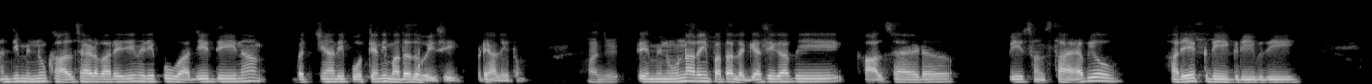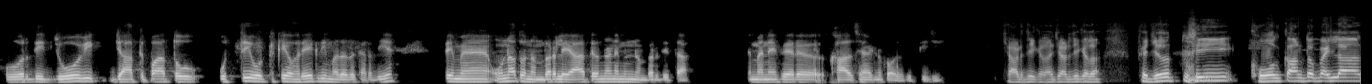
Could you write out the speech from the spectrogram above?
ਹਾਂਜੀ ਮੈਨੂੰ ਖਾਲਸਾ ਬਾਰੇ ਜੀ ਮੇਰੀ ਭੂਆ ਜੀ ਦੀ ਨਾ ਬੱਚਿਆਂ ਦੀ ਪੋਤਿਆਂ ਦੀ ਮਦਦ ਹੋਈ ਸੀ ਪਟਿਆਲੇ ਤੋਂ। ਹਾਂਜੀ। ਤੇ ਮੈਨੂੰ ਉਹਨਾਂ ਰਾਹੀਂ ਪਤਾ ਲੱਗਿਆ ਸੀਗਾ ਵੀ ਖਾਲਸਾ ਵੀ ਸੰਸਥਾ ਹੈ ਵੀ ਉਹ ਹਰੇਕ ਦੀ ਗਰੀਬ ਦੀ ਹੋਰ ਦੀ ਜੋ ਵੀ ਜਾਤ ਪਾਤ ਤੋਂ ਉੱਤੇ ਉੱਠ ਕੇ ਹਰੇਕ ਦੀ ਮਦਦ ਕਰਦੀ ਹੈ। ਤੇ ਮੈਂ ਉਹਨਾਂ ਤੋਂ ਨੰਬਰ ਲਿਆ ਤੇ ਉਹਨਾਂ ਨੇ ਮੈਨੂੰ ਨੰਬਰ ਦਿੱਤਾ। ਤੇ ਮੈਨੇ ਫਿਰ ਖਾਲਸਾ ਏਡ ਨੂੰ ਕਾਲ ਕੀਤੀ ਜੀ। ਚੜ੍ਹਦੀ ਕਲਾ ਚੜ੍ਹਦੀ ਕਲਾ। ਫਿਰ ਜਦੋਂ ਤੁਸੀਂ ਖੋਲ ਕਰਨ ਤੋਂ ਪਹਿਲਾਂ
